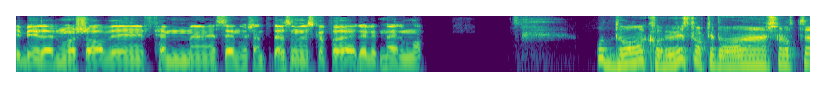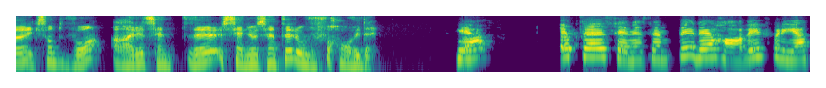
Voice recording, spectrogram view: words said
I bydelen vår så har vi fem eh, seniorsentre som vi skal få høre litt mer om nå. Og da kan vi vel starte da, Charlotte. Ikke sant? Hva er et senter, seniorsenter, og hvorfor har vi det? Ja, et eh, seniorsenter det har vi fordi at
